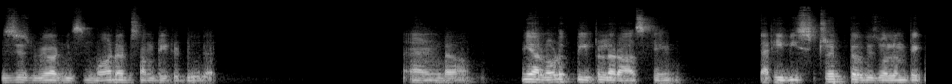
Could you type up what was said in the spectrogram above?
It's just weird. He's murdered somebody to do that. And uh, yeah, a lot of people are asking that he be stripped of his Olympic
